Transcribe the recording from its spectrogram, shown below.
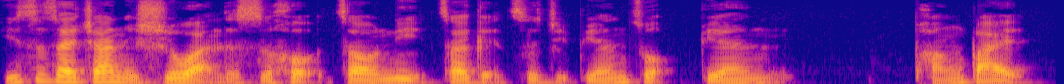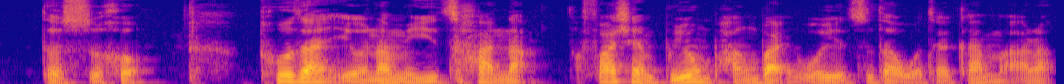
一次在家里洗碗的时候，照例在给自己边做边旁白的时候，突然有那么一刹那，发现不用旁白，我也知道我在干嘛了。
